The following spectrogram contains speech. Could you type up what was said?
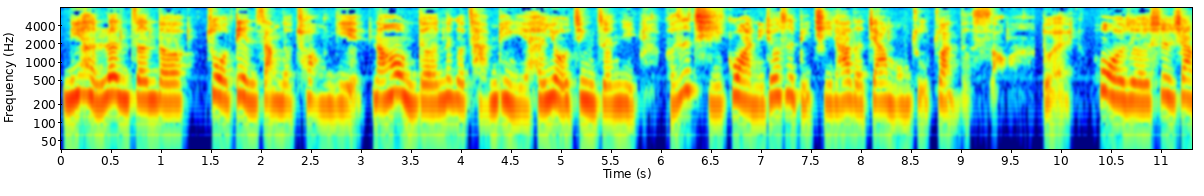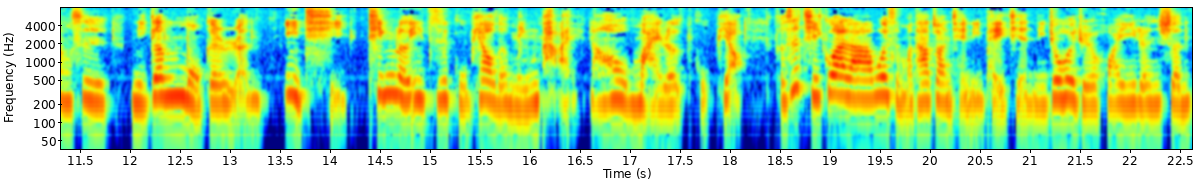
你很认真的做电商的创业，然后你的那个产品也很有竞争力，可是奇怪，你就是比其他的加盟主赚的少，对，或者是像是你跟某个人。一起听了一只股票的名牌，然后买了股票。可是奇怪啦，为什么他赚钱你赔钱？你就会觉得怀疑人生，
